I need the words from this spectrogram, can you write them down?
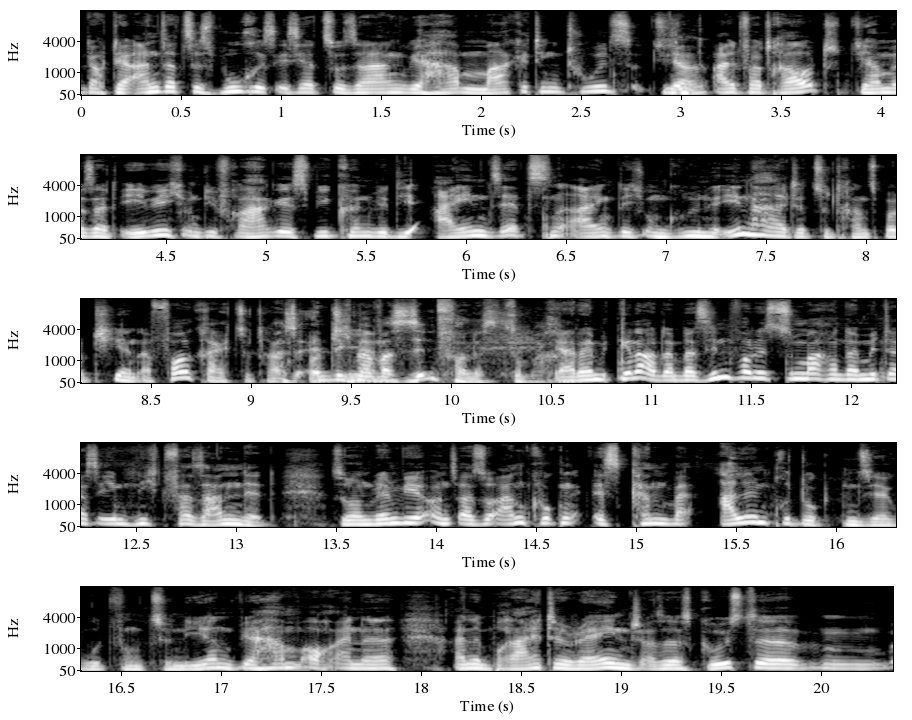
doch der Ansatz des Buches ist ja zu sagen, wir haben Marketing-Tools, die ja. sind altvertraut, die haben wir seit ewig und die Frage ist, wie können wir die einsetzen eigentlich, um grüne Inhalte zu transportieren, erfolgreich zu transportieren. Also endlich mal was Sinnvolles zu machen. Ja, damit, genau, dann was Sinnvolles zu machen, damit das eben nicht versandet. So, und wenn wir uns also angucken, es kann bei allen Produkten sehr gut funktionieren. Wir haben auch eine, eine breite Range. Also das größte äh,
